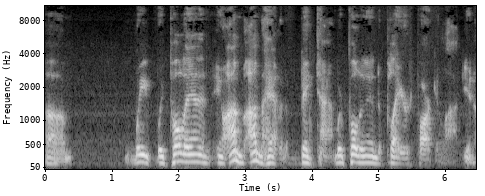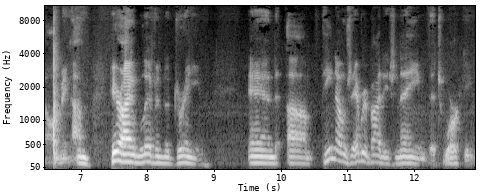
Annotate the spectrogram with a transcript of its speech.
um, we we pull in. You know, I'm I'm having a big time. We're pulling into players' parking lot. You know, I mean, I'm here. I am living the dream, and um, he knows everybody's name that's working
